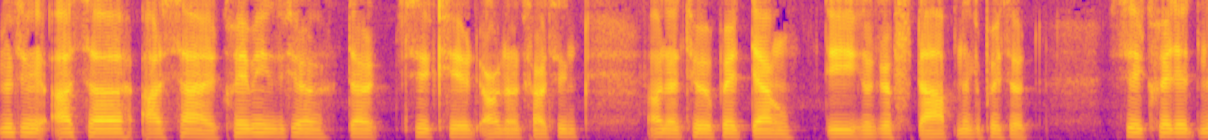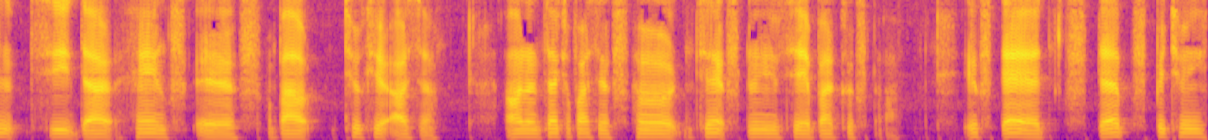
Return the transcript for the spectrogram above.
looking Elsa outside, craving the that she killed Anna causing Anna to put down the stop the prison. She credited see that Hans is about to kill Elsa. Anna sacrifices her chance say about Kristoff. Instead, steps between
